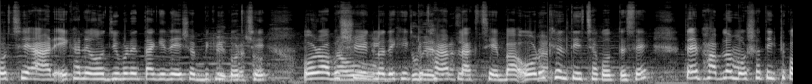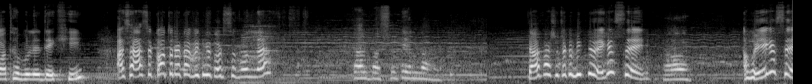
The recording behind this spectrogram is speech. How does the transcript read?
করছে আর এখানে ও জীবনের তাগিদে এসব বিক্রি করছে। ওর অবশ্যই এগুলো দেখে একটু খারাপ লাগছে বা ওরও খেলতে ইচ্ছা করতেছে। তাই ভাবলাম ওর সাথে একটু কথা বলে দেখি। আচ্ছা আচ্ছা কত টাকা বিক্রি করছে বললে? তার পাঁচশো কিনলাম চার পাঁচশো টাকা বিক্রি হয়ে গেছে? হ্যাঁ। হয়ে গেছে?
